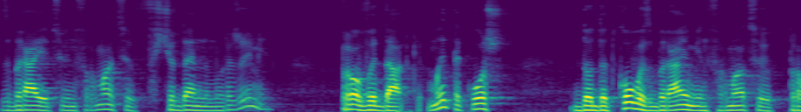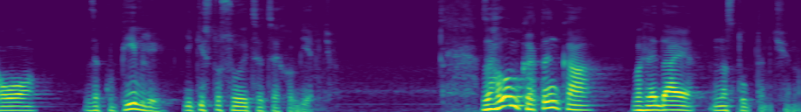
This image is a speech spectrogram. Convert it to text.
збирає цю інформацію в щоденному режимі про видатки, ми також додатково збираємо інформацію про закупівлі, які стосуються цих об'єктів. Загалом картинка виглядає наступним чином:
